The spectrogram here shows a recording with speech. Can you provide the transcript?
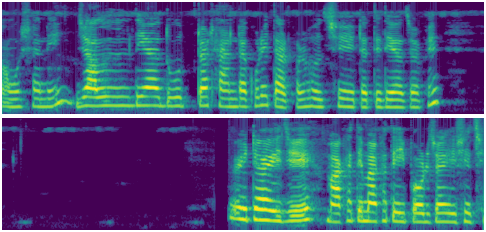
সমস্যা নেই। জাল দেওয়া দুধটা ঠান্ডা করে তারপর হচ্ছে এটাতে দেওয়া যাবে। তো এটা এই যে মাখাতে মাখাতে এই পর্যায়ে এসেছে।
